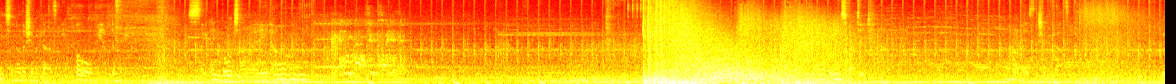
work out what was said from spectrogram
It's another Shimakaze. Oh, we have a Des Moines. Sailing broadside on. Enemy battleship sighted. Oh, ah, there's the Shimakaze. Who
